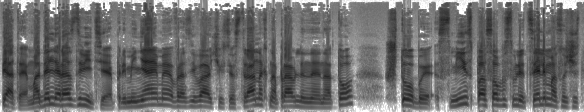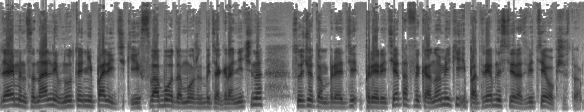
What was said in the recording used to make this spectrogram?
Пятое. Модель развития, применяемая в развивающихся странах, направленная на то, чтобы СМИ способствовали целям осуществляемой национальной внутренней политики. Их свобода может быть ограничена с учетом приоритетов в экономике и потребностей развития общества.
